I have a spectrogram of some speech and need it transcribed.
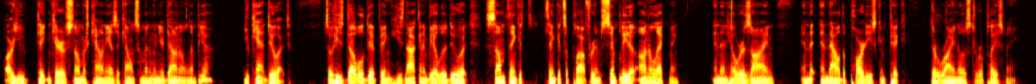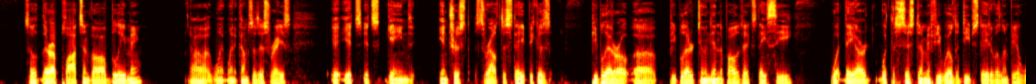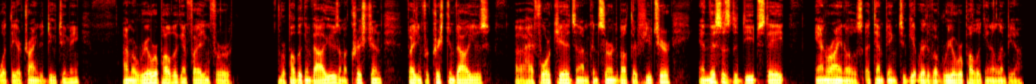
Are you taking care of Snohomish County as a councilman when you're down in Olympia? You can't do it. So he's double dipping. He's not going to be able to do it. Some think it's, think it's a plot for him simply to unelect me, and then he'll resign, and and now the parties can pick their rhinos to replace me. So there are plots involved. Believe me, uh, when when it comes to this race, it, it's it's gained interest throughout the state because people that are uh, people that are tuned into politics they see what they are what the system, if you will, the deep state of Olympia, what they are trying to do to me. I'm a real Republican fighting for Republican values. I'm a Christian fighting for Christian values. Uh, I have four kids, and I'm concerned about their future. And this is the deep state and rhinos attempting to get rid of a real Republican Olympia.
